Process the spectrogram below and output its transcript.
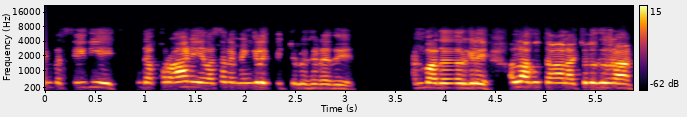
என்ற செய்தியை இந்த குரானிய வசனம் எங்களுக்கு சொல்லுகிறது. அன்பாதவர்களே அல்லாஹு தாலா சொல்லுகிறான்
